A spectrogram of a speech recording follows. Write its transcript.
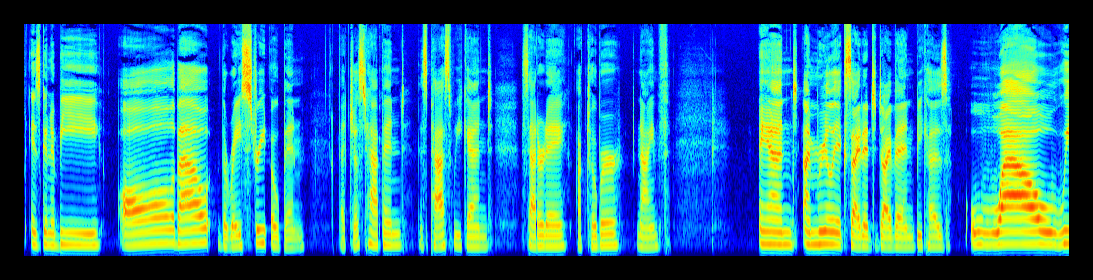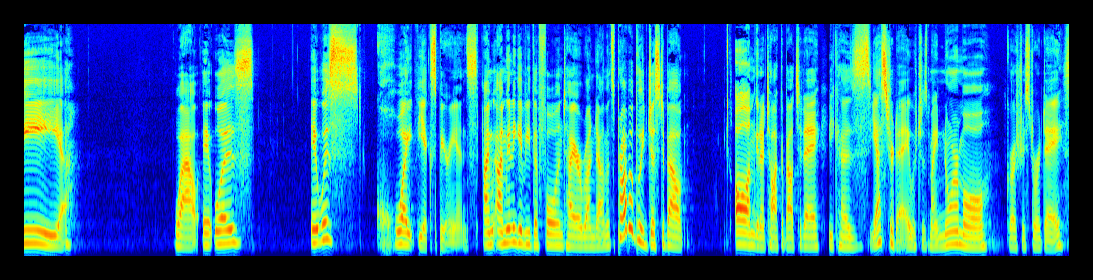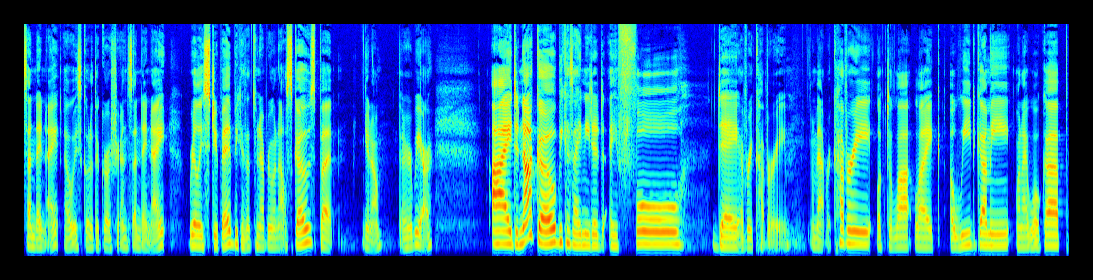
is going to be all about the Race Street Open that just happened this past weekend, Saturday, October 9th. And I'm really excited to dive in because wow, we wow, it was it was quite the experience. I'm I'm going to give you the full entire rundown. That's probably just about all I'm going to talk about today because yesterday, which was my normal grocery store day, Sunday night, I always go to the grocery on Sunday night. Really stupid because that's when everyone else goes, but you know, there we are. I did not go because I needed a full day of recovery. And that recovery looked a lot like a weed gummy when I woke up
